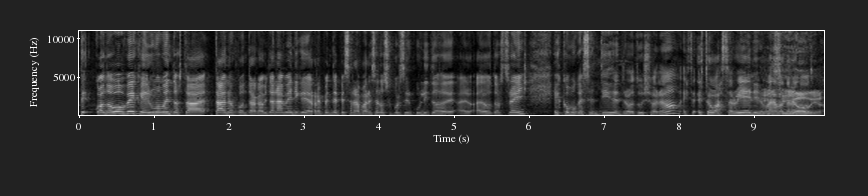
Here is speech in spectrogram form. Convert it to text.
te- cuando vos ves que en un momento está Thanos contra Capitán América y de repente empiezan a aparecer los super circulitos de a, a Doctor Strange, es como que sentís dentro tuyo, ¿no? Este- esto va a ser bien y nos Y van a sí, matar a todos. obvio.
